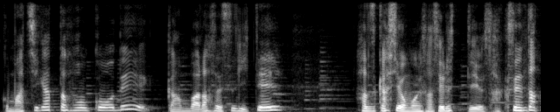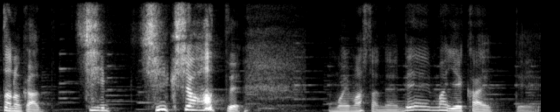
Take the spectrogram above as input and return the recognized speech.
こう間違った方向で頑張らせすぎて、恥ずかしい思いさせるっていう作戦だったのか、ちちくしょうって思いましたね。で、まあ家帰って、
